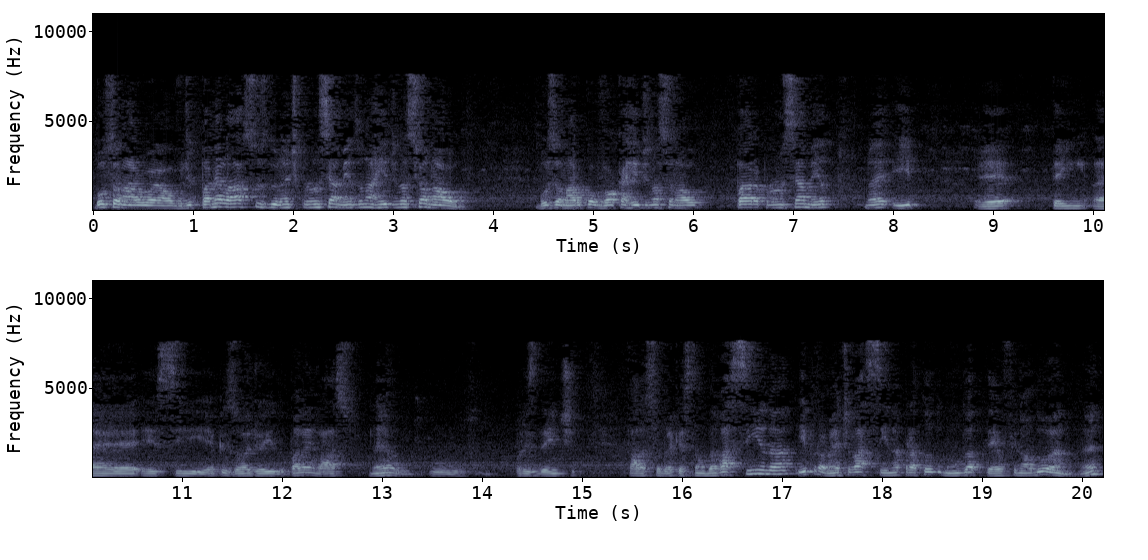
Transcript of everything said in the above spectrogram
Bolsonaro é alvo de panelaços durante pronunciamento na rede nacional. Bolsonaro convoca a rede nacional para pronunciamento né, e é, tem é, esse episódio aí do panelaço. Né, o, o presidente fala sobre a questão da vacina e promete vacina para todo mundo até o final do ano. Né?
